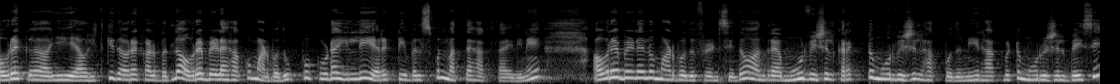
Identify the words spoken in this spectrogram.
ಅವರೇ ಈ ಹಿಟ್ಕಿದ ಅವರೆಕಾಳು ಬದಲು ಅವರೇ ಬೇಳೆ ಹಾಕು ಮಾಡ್ಬೋದು. ಉಪ್ಪು ಕೂಡ ಇಲ್ಲಿ ಎರಡು ಟೇಬಲ್ ಸ್ಪೂನ್ ಮತ್ತೆ ಹಾಕ್ತಾ ಇದ್ದೀನಿ. ಅವರೇ ಬೇಳೆಲೂ ಮಾಡ್ಬೋದು ಫ್ರೆಂಡ್ಸ್ ಇದು. ಅಂದರೆ ಮೂರು ವಿಷಲ್, ಕರೆಕ್ಟ್ ಮೂರು ವಿಷಲ್ ಹಾಕ್ಬೋದು. ನೀರು ಹಾಕಿಬಿಟ್ಟು ಮೂರು ವಿಷಲ್ ಬೇಯಿಸಿ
